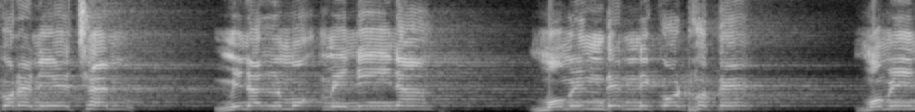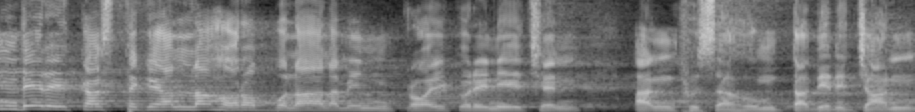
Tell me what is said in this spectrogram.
করে নিয়েছেন মিনাল মুমিনিনা মুমিনদের নিকট হতে মুমিনদের কাছ থেকে আল্লাহ রব্বুল আলমিন ক্রয় করে নিয়েছেন আংফুসাহুম তাদের জান।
